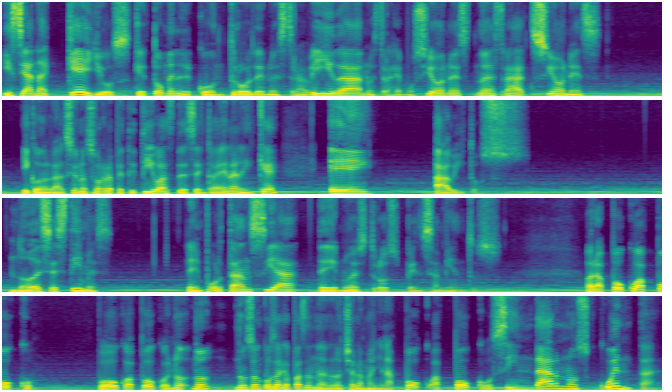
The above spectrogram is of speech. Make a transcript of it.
y sean aquellos que tomen el control de nuestra vida, nuestras emociones, nuestras acciones. Y cuando las acciones son repetitivas, desencadenan en qué? En hábitos. No desestimes la importancia de nuestros pensamientos. Ahora, poco a poco, poco a poco, no, no, no son cosas que pasan de la noche a la mañana, poco a poco, sin darnos cuenta,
